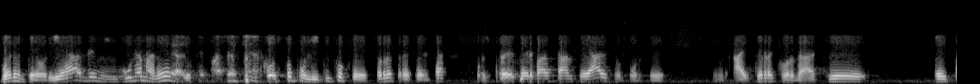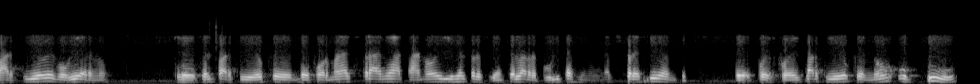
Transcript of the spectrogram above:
Bueno, en teoría de ninguna manera. Lo que pasa es que el costo político que esto representa pues puede ser bastante alto porque hay que recordar que el partido de gobierno, que es el partido que de forma extraña acá no dirige el presidente de la República, sino un expresidente, eh, pues fue el partido que no obtuvo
